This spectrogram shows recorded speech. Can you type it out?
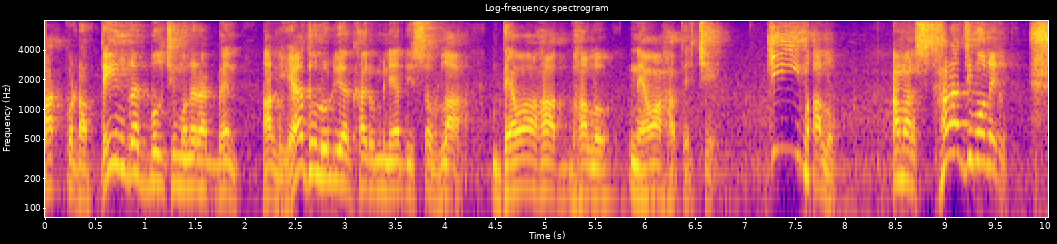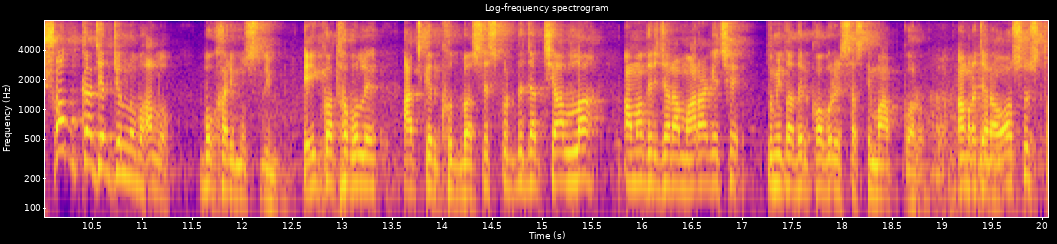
বাক্যটা দিন রাত বলছি মনে রাখবেন, আল ইয়াদুল উলিয়া খায়রুমিন ইয়াদিসল্লাহ দেওয়া হাত ভালো, নেওয়া হাতের চেয়ে। কি ভালো? আমার সারা জীবনের সব কাজের জন্য ভালো, বোখারি মুসলিম। এই কথা বলে আজকের খুতবা শেষ করতে যাচ্ছি আল্লাহ। আমাদের যারা মারা গেছে, তুমি তাদের কবরের শাস্তি মাফ করো। আমরা যারা অসুস্থ,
